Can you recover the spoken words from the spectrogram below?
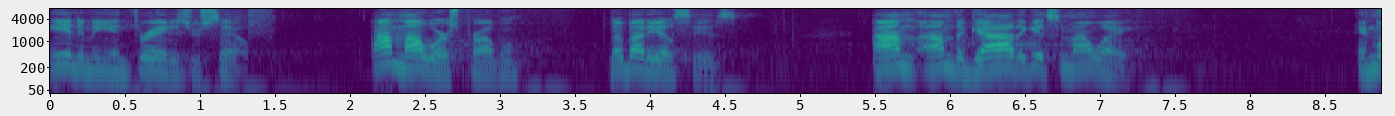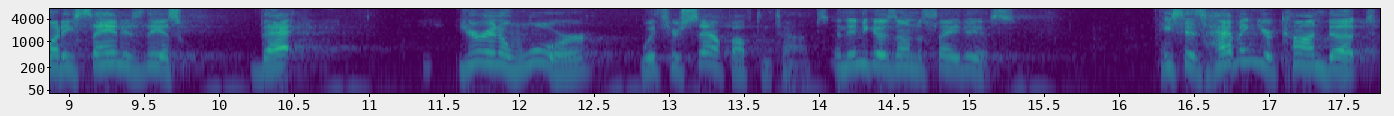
enemy and threat is yourself. I'm my worst problem. Nobody else is. I'm, I'm the guy that gets in my way. And what he's saying is this that you're in a war with yourself oftentimes. And then he goes on to say this. He says, having your conduct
